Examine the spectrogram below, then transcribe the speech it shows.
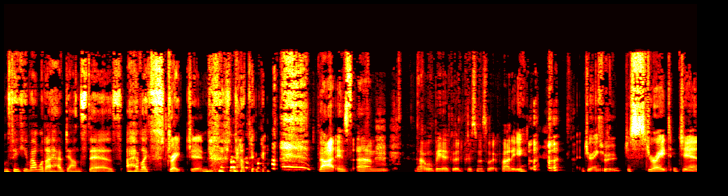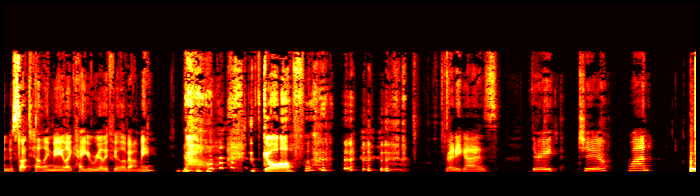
I'm thinking about what I have downstairs. I have like straight gin, nothing that is um that will be a good Christmas work party drink. True. Just straight gin. Just start telling me like how you really feel about me. No, just go off. Ready, guys? Three, two, one. Woo!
